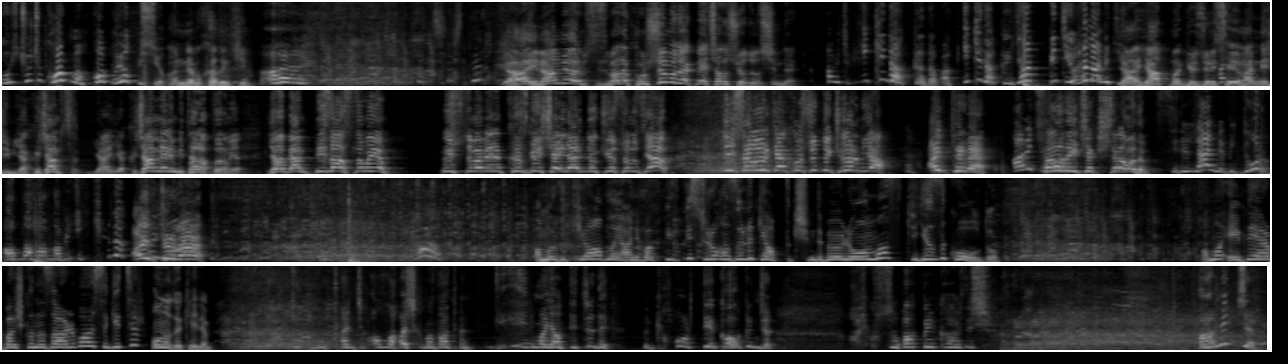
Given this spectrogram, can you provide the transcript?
Oy, çocuğum korkma. Korkma yok bir şey yok. Anne bu kadın kim? Ay, Ya inanmıyorum. Siz bana kurşun mu dökmeye çalışıyordunuz şimdi? Ahmetciğim iki dakikada bak. iki dakika yap bitiyor. Hemen bitiyor. Ya yapma gözünü seveyim anneciğim. Yakacağım. sı- Ya yakacağım benim bir taraflarımı ya. Ya ben Bizanslı mıyım? Üstüme benim kızgın şeyler döküyorsunuz ya. İnsan uyurken kurşun döküyorum ya. Ayıptır be. Ahmetciğim. Sana da hiç yakıştıramadım. Sinirlenme bir dur. Allah Allah bir iki dakika. Ayıptır be. Ama Rukiye abla yani bak biz bir sürü hazırlık yaptık. Şimdi böyle olmaz ki yazık oldu. Ama evde eğer başka nazarlı varsa getir ona dökelim. Dur Nurten'cim Allah aşkına zaten elim ayağım titredi. Hort diye kalkınca. Ay kusura bakmayın kardeşim. Ahmetciğim.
